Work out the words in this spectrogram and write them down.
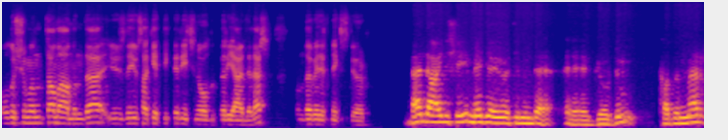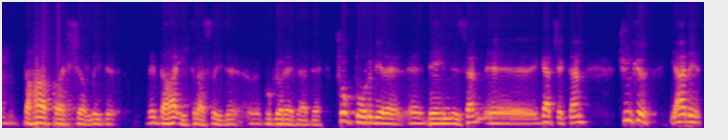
oluşumun tamamında yüzde yüz hak ettikleri için oldukları yerdeler. Bunu da belirtmek istiyorum. Ben de aynı şeyi medya yönetiminde e, gördüm. Kadınlar daha başarılıydı ve daha itirazlıydı e, bu görevlerde. Çok doğru bir yere e, değindin sen. E, gerçekten çünkü yani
